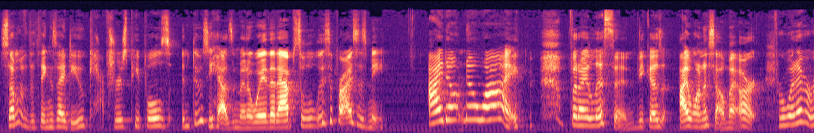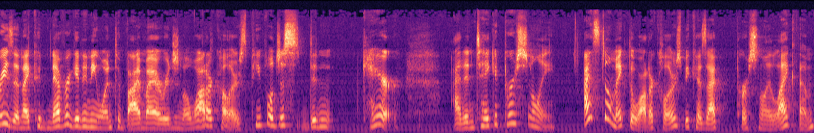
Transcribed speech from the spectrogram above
Some of the things I do captures people's enthusiasm in a way that absolutely surprises me. I don't know why, but I listen because I want to sell my art. For whatever reason, I could never get anyone to buy my original watercolors. People just didn't care. I didn't take it personally. I still make the watercolors because I personally like them,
